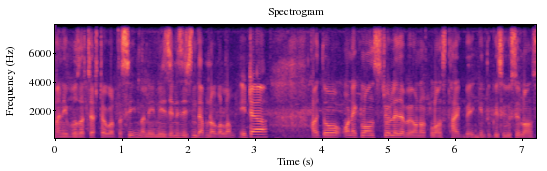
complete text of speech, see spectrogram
মানে বোঝার চেষ্টা করতেছি মানে নিজে নিজে চিন্তা ভাবনা করলাম। এটা হয়তো অনেক লঞ্চ চলে যাবে, অনেক লঞ্চ থাকবে, কিন্তু কিছু কিছু লঞ্চ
